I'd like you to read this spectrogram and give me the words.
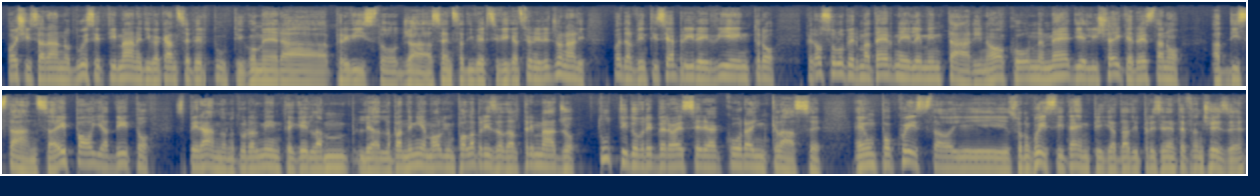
poi ci saranno due settimane di vacanze per tutti, come era previsto già, senza diversificazioni regionali, poi dal 26 aprile il rientro, però solo per materne elementari, no? con medie e licei che restano a distanza e poi ha detto, sperando naturalmente che la, la, pandemia molli un po' la presa, dal 3 maggio tutti dovrebbero essere ancora in classe. È un po' questo, sono questi i tempi che ha dato il presidente francese?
